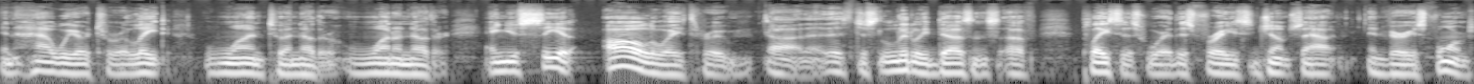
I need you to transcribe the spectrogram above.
and how we are to relate one to another, one another. And you see it all the way through. Uh, there's just literally dozens of places where this phrase jumps out in various forms.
